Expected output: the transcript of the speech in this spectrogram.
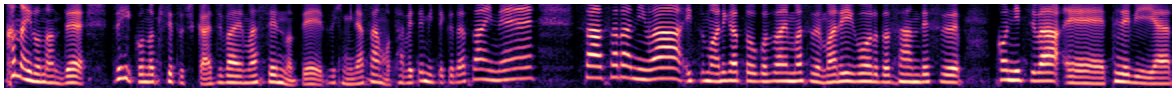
赤な色なんでぜひこの季節しか味わえませんのでぜひ皆さんも食べてみてくださいね。さあさらにはいつもありがとうございますマリーゴールドさんです。こんにちは、えー、テレビや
